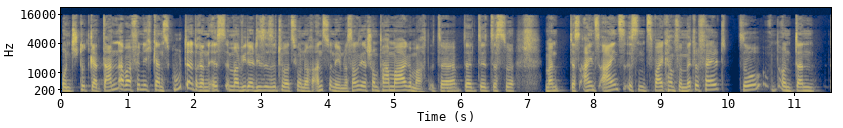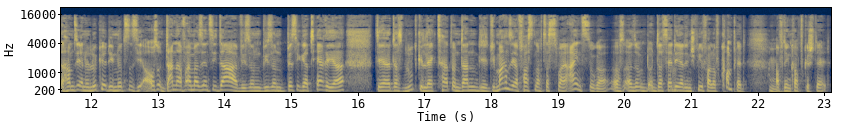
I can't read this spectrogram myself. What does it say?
Und Stuttgart dann aber, finde ich, ganz gut da drin ist, immer wieder diese Situation noch anzunehmen. Das haben sie jetzt schon ein paar Mal gemacht. Da, mhm. da, da, dass du, man, das 1-1 ist ein Zweikampf im Mittelfeld, so, und, dann haben sie eine Lücke, die nutzen sie aus und dann auf einmal sind sie da, wie so ein, wie so ein bissiger Terrier, der das Blut geleckt hat und dann, die, die machen sie ja fast noch das 2-1 sogar. Also, und, und das hätte ja den Spielverlauf komplett hm. auf den Kopf gestellt.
